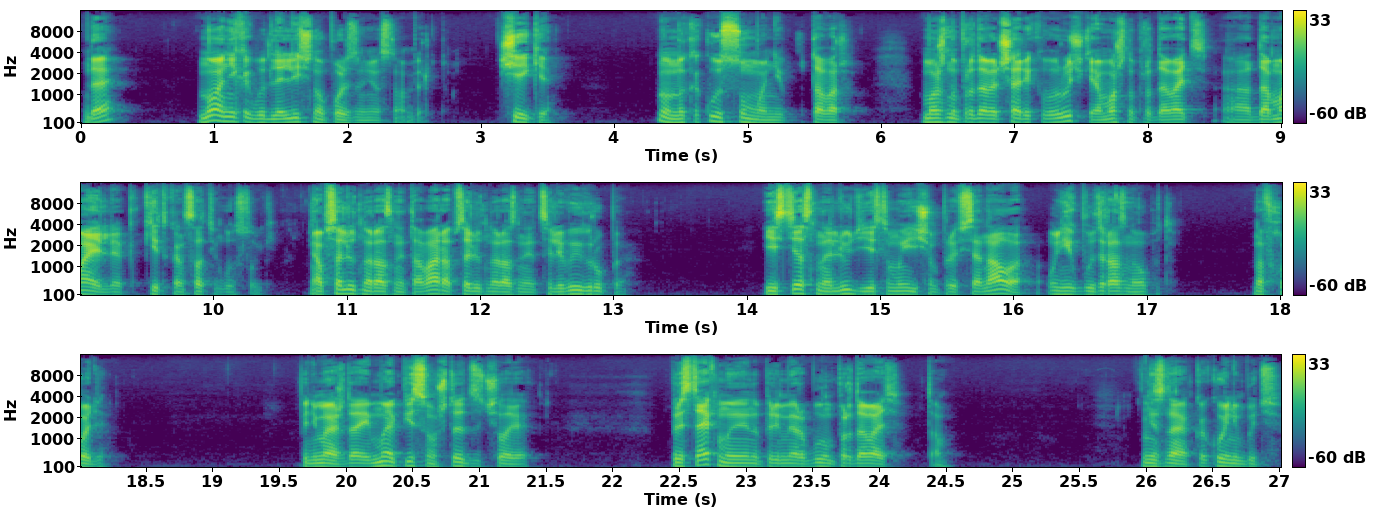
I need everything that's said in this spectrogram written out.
да? Но они как бы для личного пользования в основном берут. Чеки. Ну, на какую сумму они товар? Можно продавать шариковые ручки, а можно продавать э, дома или какие-то консалтинговые услуги. Абсолютно разные товары, абсолютно разные целевые группы. Естественно, люди, если мы ищем профессионала, у них будет разный опыт на входе. Понимаешь, да? И мы описываем, что это за человек. Представь, мы, например, будем продавать там, не знаю, какой-нибудь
